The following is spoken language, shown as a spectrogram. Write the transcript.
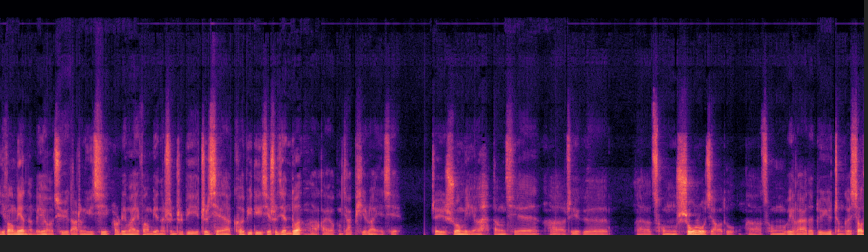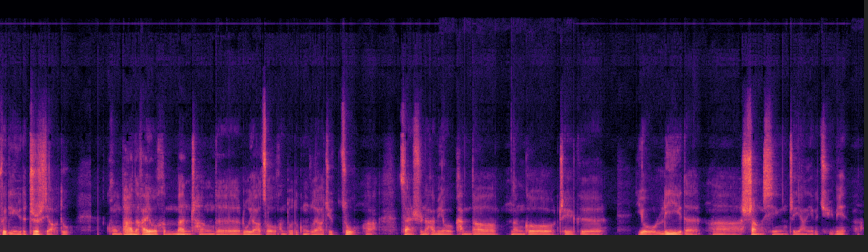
一方面呢没有去达成预期，而另外一方面呢，甚至比之前啊可比的一些时间段啊还要更加疲软一些。这说明啊，当前啊这个呃从收入角度啊，从未来的对于整个消费领域的知识角度。恐怕呢还有很漫长的路要走，很多的工作要去做啊。暂时呢还没有看到能够这个有利的啊上行这样一个局面啊。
